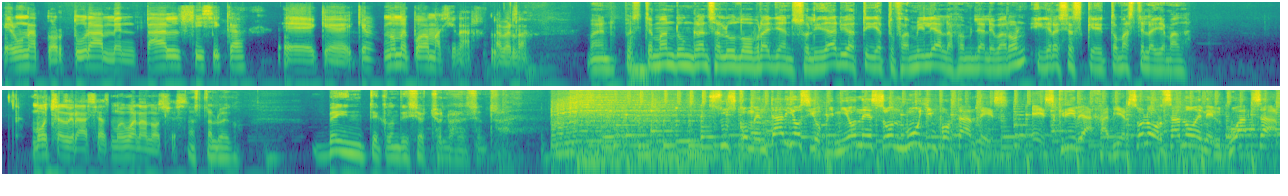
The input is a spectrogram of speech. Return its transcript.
Era una tortura mental, física, eh, que, que no me puedo imaginar, la verdad. Bueno, pues te mando un gran saludo, Brian, solidario a ti y a tu familia, a la familia Levarón, y gracias que tomaste la llamada. Muchas gracias, muy buenas noches. Hasta luego. 20 con 18 horas del centro. Sus comentarios y opiniones son muy importantes. Escribe a Javier Solórzano en el WhatsApp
